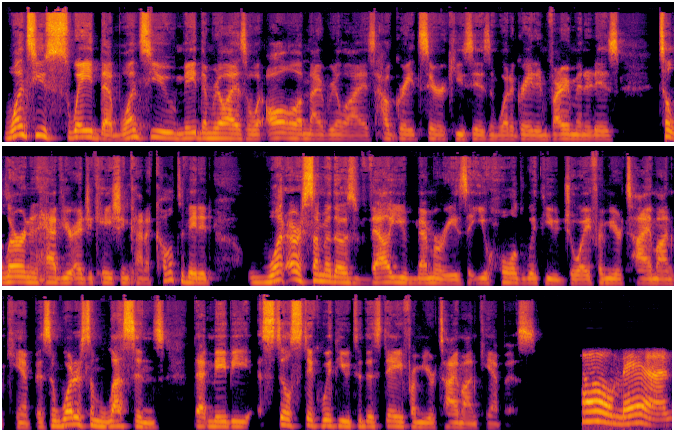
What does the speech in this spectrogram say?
Once you swayed them, once you made them realize what all alumni realize how great Syracuse is and what a great environment it is to learn and have your education kind of cultivated. What are some of those valued memories that you hold with you, Joy, from your time on campus? And what are some lessons that maybe still stick with you to this day from your time on campus? Oh, man.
